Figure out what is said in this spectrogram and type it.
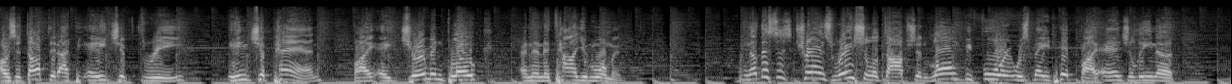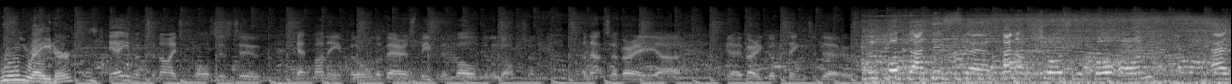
I was adopted at the age of three in Japan by a German bloke and an Italian woman. Now, this is transracial adoption long before it was made hip by Angelina Womb Raider. The aim of tonight, of course, is to get money for all the various people involved in adoption, and that's a very, uh, you know, very good thing to do. We hope that this uh, kind of shows will go on and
